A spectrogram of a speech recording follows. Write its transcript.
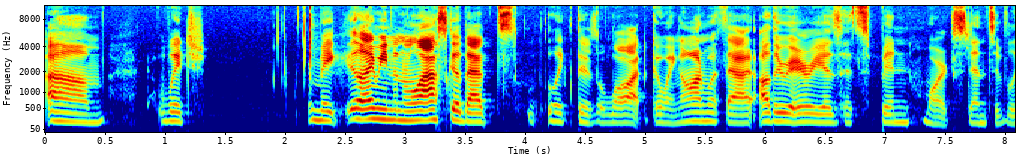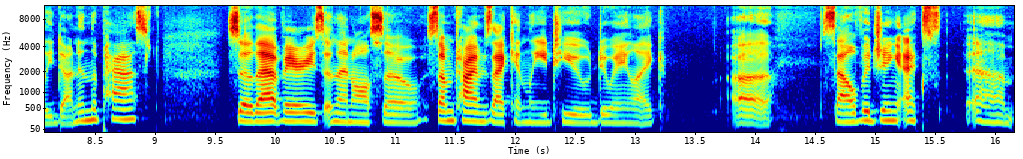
um, which make I mean in Alaska that's like there's a lot going on with that. Other areas it's been more extensively done in the past. So that varies. And then also, sometimes that can lead to you doing like a salvaging ex, um,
